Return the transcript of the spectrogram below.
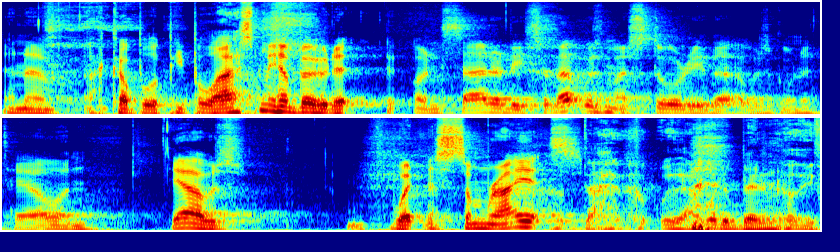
And a, a couple of people asked me about it on Saturday. So that was my story that I was going to tell. And yeah, I was witnessed some riots. That, that would have been really.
